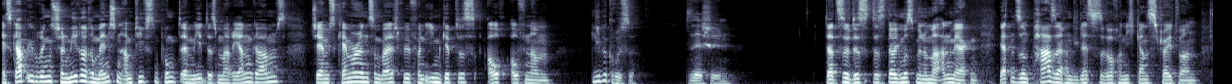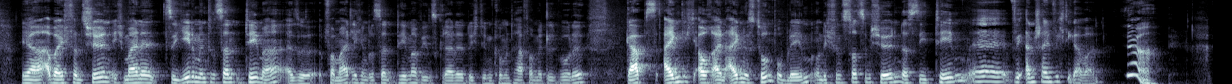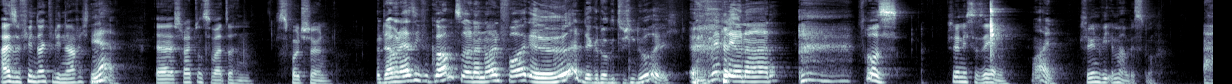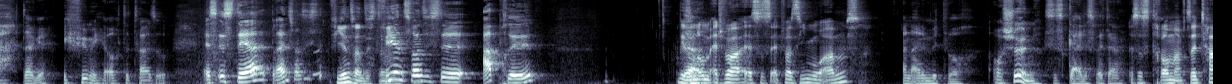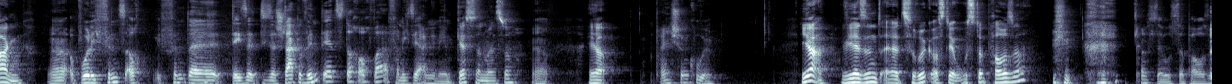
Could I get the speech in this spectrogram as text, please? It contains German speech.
Es gab übrigens schon mehrere Menschen am tiefsten Punkt des Marianengrabens. James Cameron zum Beispiel, von ihm gibt es auch Aufnahmen. Liebe Grüße. Sehr schön. Dazu, das, das glaube ich, mussten wir nochmal anmerken. Wir hatten so ein paar Sachen, die letzte Woche nicht ganz straight waren. Ja, aber ich fand's schön. Ich meine, zu jedem interessanten Thema, also vermeintlich interessanten Thema, wie uns gerade durch den Kommentar vermittelt wurde, gab es eigentlich auch ein eigenes Tonproblem. Und ich finde es trotzdem schön, dass die Themen äh, anscheinend wichtiger waren. Ja. Also vielen Dank für die Nachrichten. Ja. Äh, schreibt uns weiterhin. Das ist voll schön. Und damit herzlich willkommen zu einer neuen Folge äh, Der Gedanke zwischendurch. Mit Leonard. Prost. Schön, dich zu sehen. Moin. Schön wie immer bist du. Ach, danke. Ich fühle mich auch total so. Es ist der 23. 24. 24. April Wir Ja. sind um etwa, es ist etwa 7 Uhr abends. an einem Mittwoch. Oh, schön. Es ist geiles Wetter. Es ist traumhaft. Seit Tagen. Ja, obwohl ich finde es auch, ich finde äh, dieser, dieser starke Wind, der jetzt doch auch war, fand ich sehr angenehm. Gestern meinst du? Ja, Ja. fand ich schon cool. Ja, wir sind äh, zurück aus der Osterpause. Aus der Osterpause.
